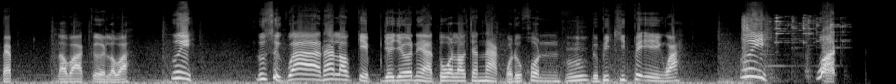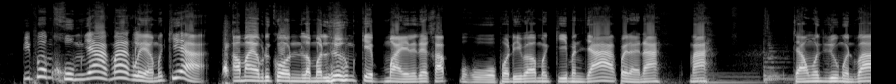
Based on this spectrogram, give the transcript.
แป๊บลาวาเกิดแล้ววะเฮ้ย รู้สึกว่าถ้าเราเก็บเยอะๆเนี่ยตัวเราจะหนักกว่าทุกคน หรือพี่คิดไปเองวะเฮ้ย what พี่เพิ่มคุมยากมากเลยอะเมื่อกี้อะเอามาครับทุกคนเรามาเริ่มเก็บใหม่เลยนะครับโอ้โหพอดีว่าเมื่อกี้มันยากไปหน่อยนะมาจะเอามาดูเหมือนว่า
